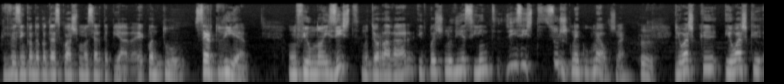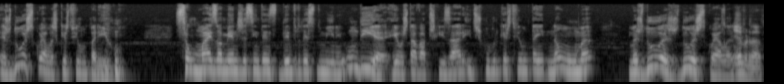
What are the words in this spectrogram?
que de vez em quando acontece que eu acho uma certa piada. É quando tu, certo dia, um filme não existe no teu radar e depois no dia seguinte existe, surge que nem cogumelos, não é? E eu acho que, eu acho que as duas sequelas que este filme pariu são mais ou menos assim den- dentro desse domínio. Um dia eu estava a pesquisar e descubro que este filme tem não uma, mas duas, duas sequelas. É verdade.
